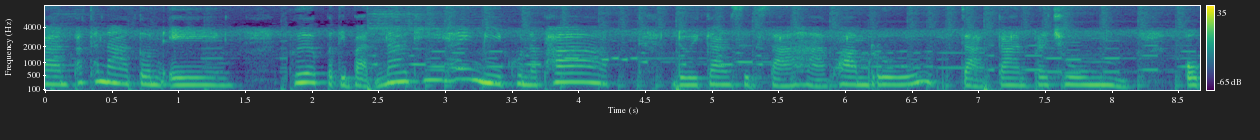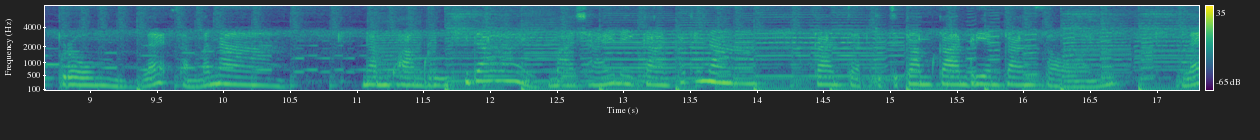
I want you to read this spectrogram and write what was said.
การพัฒนาตนเอง เพื่อปฏิบัติหน้าที่ให้มีคุณภาพ โดยการศึกษาหาความรู้จากการประชุม อบรม และสัมมนานำความรู้ที่ได้มาใช้ในการพัฒนา การจัดกิจกรรมการเรียนการสอน และ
